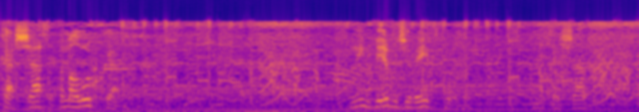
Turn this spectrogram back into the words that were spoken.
Cachaça, tá maluco, cara? Nem bebo direito, porra. Uma cachaça.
